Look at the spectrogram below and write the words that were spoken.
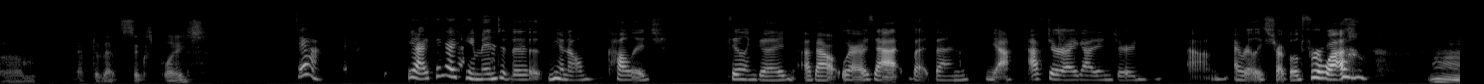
um, after that sixth place. yeah. Yeah, I think I came into the, you know, college feeling good about where I was at, but then yeah, after I got injured, um, I really struggled for a while. Hmm.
